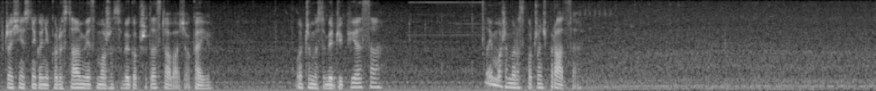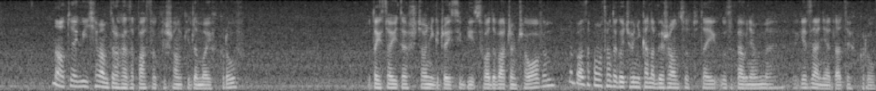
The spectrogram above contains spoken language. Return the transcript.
Wcześniej z niego nie korzystałem, więc można sobie go przetestować, ok. Łączymy sobie GPS-a. No i możemy rozpocząć pracę. No, tu jak widzicie mam trochę zapasu kiszonki dla moich krów. Tutaj stoi też ciągnik JCB z ładowaczem czołowym, no bo za pomocą tego ciągnika na bieżąco tutaj uzupełniam jedzenie dla tych krów.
